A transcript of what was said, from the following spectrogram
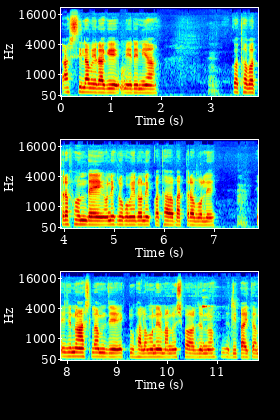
আসছিলাম এর আগে মেরে নিয়ে। কথাবার্তা ফোন দেয় অনেক রকমের অনেক কথাবার্তা বলে। এই জন্য আসলাম যে একটু ভালো মনের মানুষ পাওয়ার জন্য যদি পাইতাম।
